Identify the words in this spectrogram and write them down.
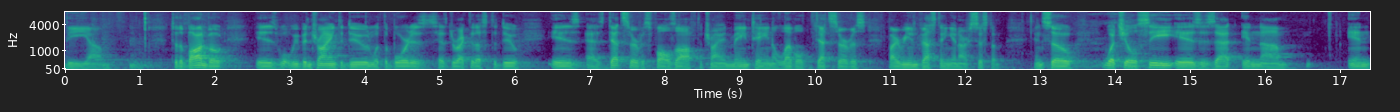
the, um, to the bond vote is what we've been trying to do and what the board is, has directed us to do is as debt service falls off, to try and maintain a level debt service by reinvesting in our system. And so what you'll see is, is that in, um, in,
